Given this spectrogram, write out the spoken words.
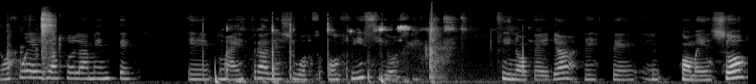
no fue ella solamente maestra de sus oficios, sino que ella este, eh, comenzó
